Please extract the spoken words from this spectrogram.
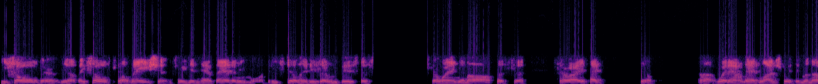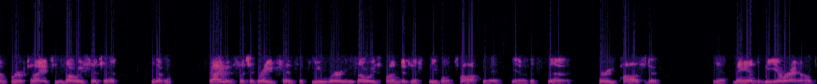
he sold, uh, you know, they sold Filmation, so he didn't have that anymore. But he still had his own business going in office. Uh, so I, I, you know, uh, went out and had lunch with him a number of times. He was always such a, you know, guy with such a great sense of humor. He was always fun to just be able to talk with. You know, just uh, very positive yeah, man to be around.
